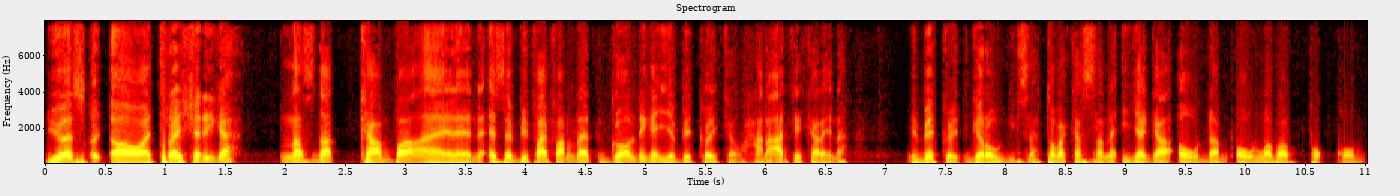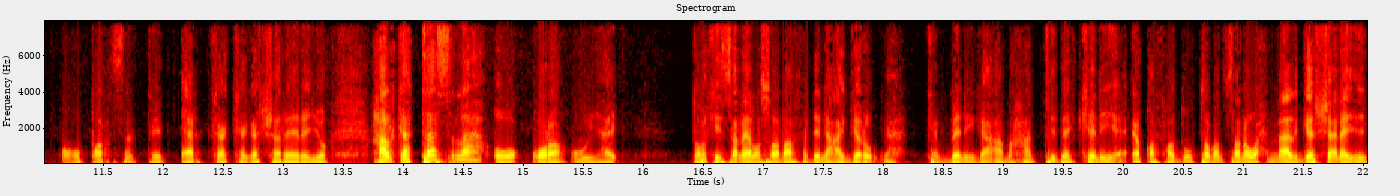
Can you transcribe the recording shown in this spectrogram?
us treasuryga nasdaq camba s b goldiga iyo bitcoynka waxaana arki karaynaa in bitcoin garowgiisa tobanka sano iyaga oo dhan oo laba boqol oo barcentage cerka kaga shareerayo. Halka tesla oo qura uu yahay. Tobankii sano ee la soo dhaafay dhinaca garowga kambaniga ama hantida keliya ee qof hadduu toban sano wax maal gashanayay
